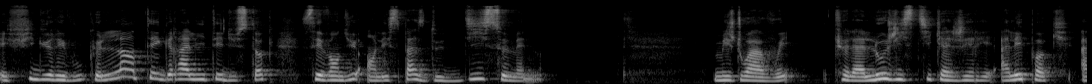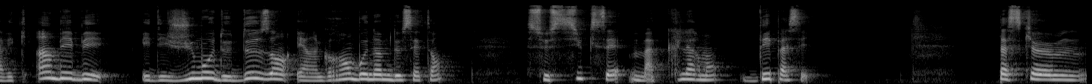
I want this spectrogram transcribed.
et figurez-vous que l'intégralité du stock s'est vendue en l'espace de 10 semaines. Mais je dois avouer que la logistique à gérer à l'époque avec un bébé et des jumeaux de 2 ans et un grand bonhomme de 7 ans, ce succès m'a clairement dépassé. Parce que hum,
